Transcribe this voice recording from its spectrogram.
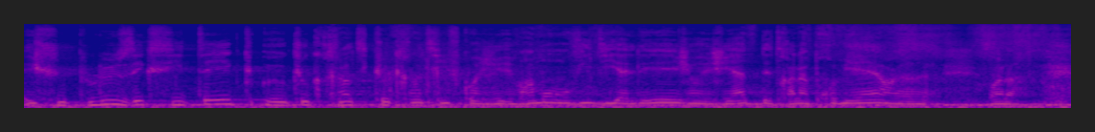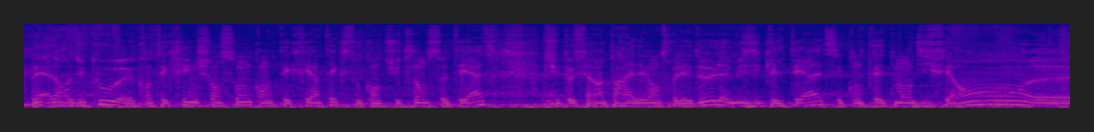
et je suis plus excité que, que, crainti- que craintif. quoi. J'ai vraiment envie d'y aller, j'ai hâte d'être à la première. euh, voilà. Mais alors du coup, euh, quand tu écris une chanson, quand tu écris un texte ou quand tu te lances au théâtre, tu peux faire un parallèle entre les deux. La musique et le théâtre, c'est complètement différent. euh,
